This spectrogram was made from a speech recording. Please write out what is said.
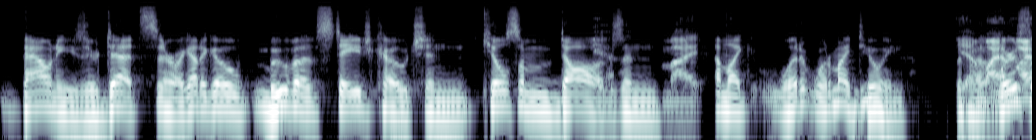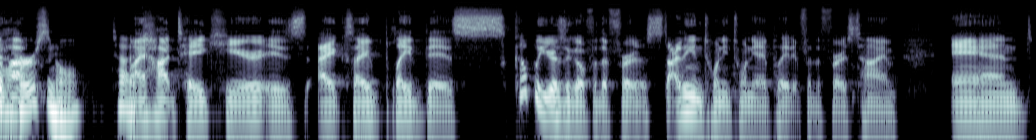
bounties or debts, or I got to go move a stagecoach and kill some dogs. And My I'm like, what? What am I doing? with Yeah, my- my- where's my the hot- personal touch? my hot take here is I cause I played this a couple years ago for the first. I think in 2020 I played it for the first time and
